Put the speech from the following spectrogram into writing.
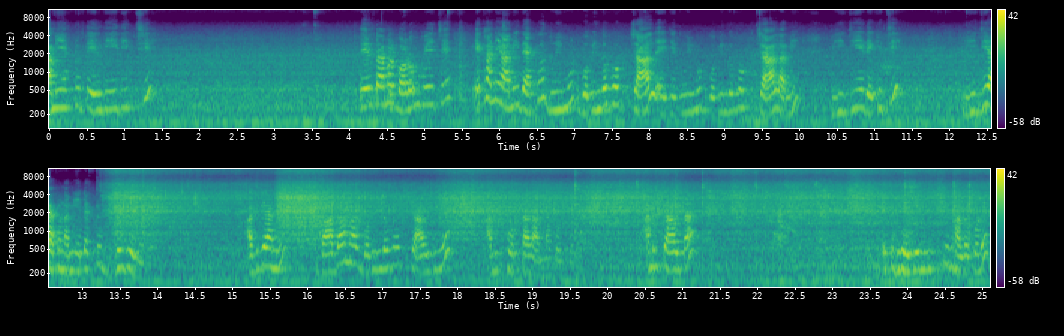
আমি একটু তেল দিয়ে দিচ্ছি। তেলটা আমার গরম হয়েছে। এখানে আমি দেখো দুই মুঠ গোবিন্দভোগ চাল, এই যে দুই মুঠ গোবিন্দভোগ চাল আমি ভিজিয়ে রেখেছি। ভিজিয়ে এখন আমি এটা একটু ভেজে নেব। আজকে আমি বাদাম আর গোবিন্দভোগ চাল দিয়ে আমি ছোটটা রান্না করব। আমি চালটা একটু ভেজে নিচ্ছি ভালো করে।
